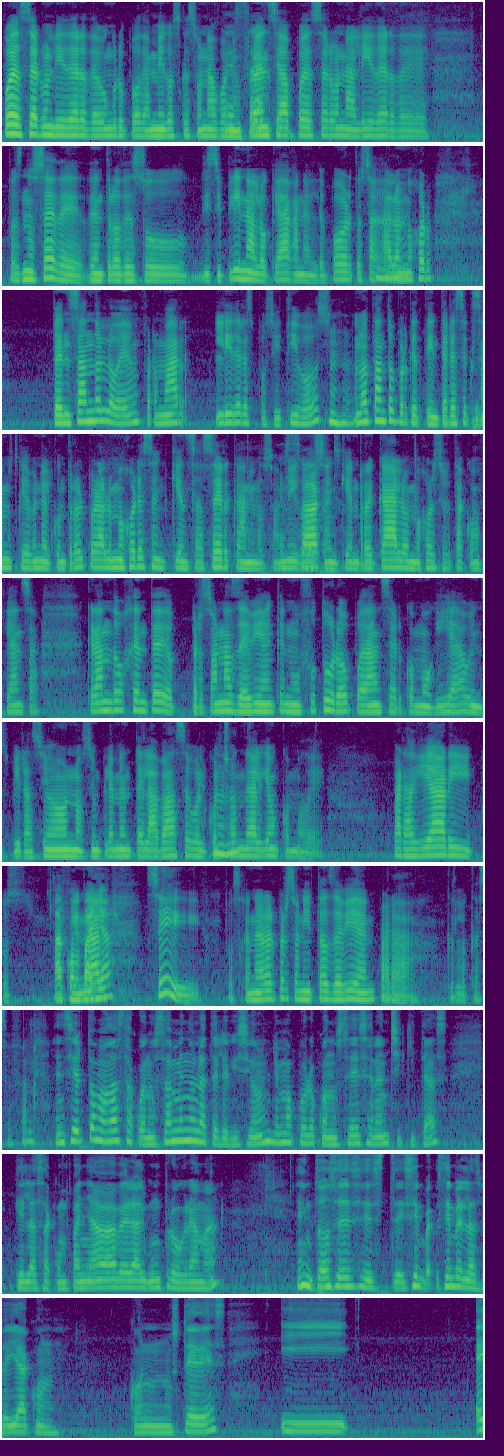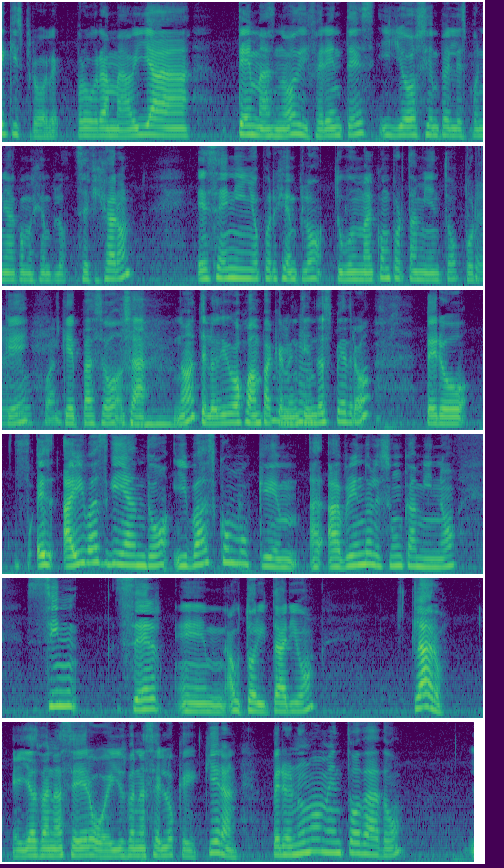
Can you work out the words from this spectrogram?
puede ser un líder de un grupo de amigos que es una buena influencia, puede ser una líder de, pues no sé, de dentro de su disciplina, lo que hagan, el deporte, o sea, a lo mejor pensándolo en formar líderes positivos, no tanto porque te interese que seamos que lleven el control, pero a lo mejor es en quien se acercan los amigos, en quien recae a lo mejor cierta confianza, creando gente, personas de bien que en un futuro puedan ser como guía o inspiración o simplemente la base o el colchón de alguien como de para guiar y pues acompañar. sí, pues generar personitas de bien para que es lo que hace falta. En cierto modo, hasta cuando están viendo la televisión, yo me acuerdo cuando ustedes eran chiquitas, que las acompañaba a ver algún programa entonces, este, siempre, siempre las veía con, con ustedes y X programa, había temas, ¿no? Diferentes y yo siempre les ponía como ejemplo, ¿se fijaron? Ese niño, por ejemplo, tuvo un mal comportamiento, ¿por qué? ¿Qué pasó? O sea, ¿no? Te lo digo, Juan, para que lo entiendas, Pedro, pero ahí vas guiando y vas como que abriéndoles un camino sin ser em, autoritario, Claro, ellas van a hacer o ellos van a hacer lo que quieran, pero en un momento dado,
